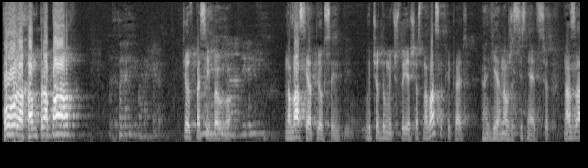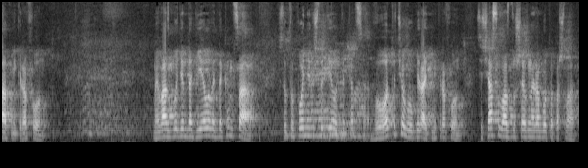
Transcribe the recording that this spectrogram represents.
порохом. Спасибо. Че, спасибо. На вас я отвлекся. Вы что думаете, что я сейчас на вас отвлекаюсь? А, она уже стесняется. Все. Назад микрофон. Мы вас будем доделывать до конца. Чтобы вы поняли, что делать до конца. Вот, а что вы убираете микрофон? Сейчас у вас душевная работа пошла.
